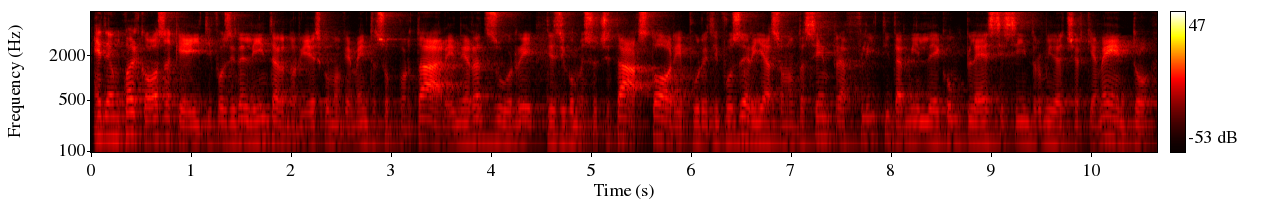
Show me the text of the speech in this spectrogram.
Ed ed è un qualcosa che i tifosi dell'Inter non riescono ovviamente a sopportare. I nerazzurri, tesi come società, storia e pure tifoseria, sono da sempre afflitti da mille complessi sindromi del cerchiamento.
